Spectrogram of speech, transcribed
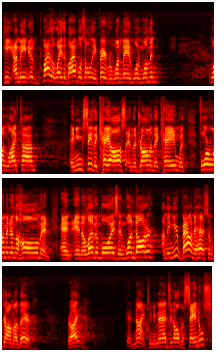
He, I mean, uh, by the way, the Bible is only in favor of one man, one woman, one lifetime. And you can see the chaos and the drama that came with four women in the home and, and, and 11 boys and one daughter. I mean, you're bound to have some drama there, right? Good night. Can you imagine all the sandals?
